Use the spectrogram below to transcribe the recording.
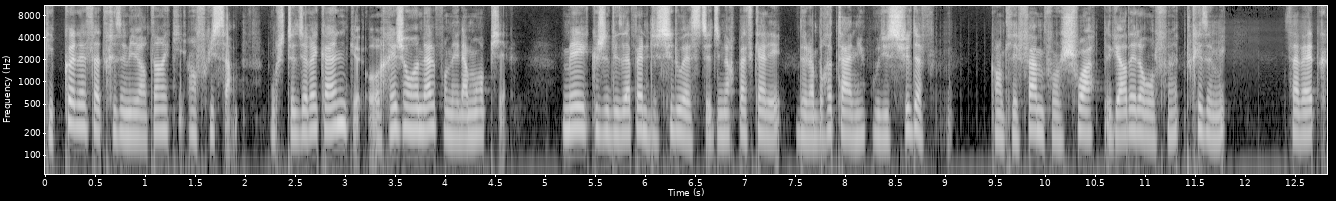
qui connaissent la trisomie 21 et qui influent ça. Donc je te dirais quand même qu'en région Rhône-Alpes, on est la moins pire mais que j'ai des appels du sud-ouest, du Nord-Pas-de-Calais, de la Bretagne ou du sud, quand les femmes font le choix de garder leur enfant trisomique, ça va être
